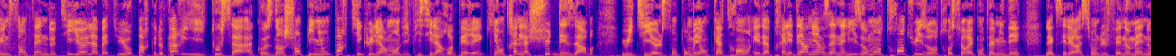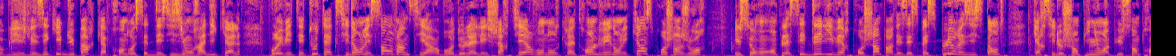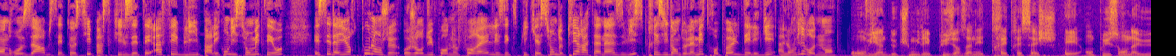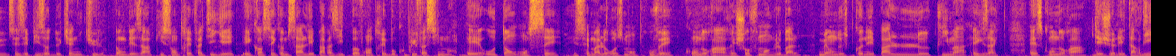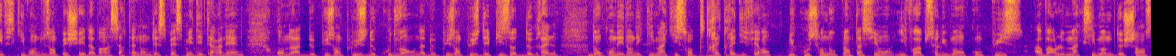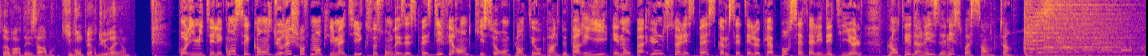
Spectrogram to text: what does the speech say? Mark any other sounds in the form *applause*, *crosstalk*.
Une centaine de tilleuls abattus au parc de Paris. Tout ça à cause d'un champignon particulièrement difficile à repérer qui entraîne la chute des arbres. Huit tilleuls sont tombés en quatre ans et d'après les dernières analyses, au moins 38 autres seraient contaminés. L'accélération du phénomène oblige les équipes du parc à prendre cette décision radicale. Pour éviter tout accident, les 126 arbres de l'allée Chartière vont donc être enlevés dans les 15 prochains jours. Ils seront remplacés dès l'hiver prochain par des espèces plus résistantes. Car si le champignon a pu s'en prendre aux arbres, c'est aussi parce qu'ils étaient affaiblis par les conditions météo. Et c'est d'ailleurs tout l'enjeu aujourd'hui pour nos forêts. Les explications de Pierre Athanas, vice-président de la métropole délégué à l'environnement. On vient de cumuler plusieurs années très très sèches et en plus on a eu ces épisodes de canicule. Donc des arbres qui sont très fatigués et quand c'est comme ça, les parasites peuvent rentrer beaucoup plus facilement. Et autant on sait, et c'est malheureusement prouvé, qu'on aura un réchauffement global, on ne connaît pas le climat exact. Est-ce qu'on aura des gelées tardives, ce qui vont nous empêcher d'avoir un certain nombre d'espèces méditerranéennes? On a de plus en plus de coups de vent, on a de plus en plus d'épisodes de grêle. Donc on est dans des climats qui sont très très différents. Du coup, sur nos plantations, il faut absolument qu'on puisse avoir le maximum de chances d'avoir des arbres qui vont perdurer. Hein. Pour limiter les conséquences du réchauffement climatique, ce sont des espèces différentes qui seront plantées au parc de Paris et non pas une seule espèce comme c'était le cas pour cette allée des tilleuls plantée dans les années 60.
